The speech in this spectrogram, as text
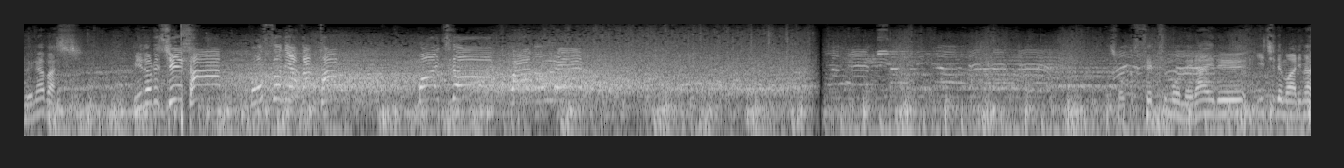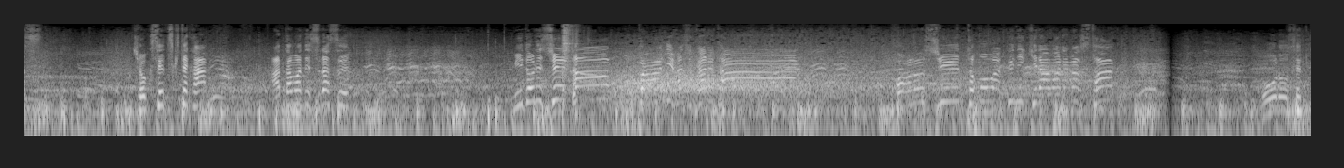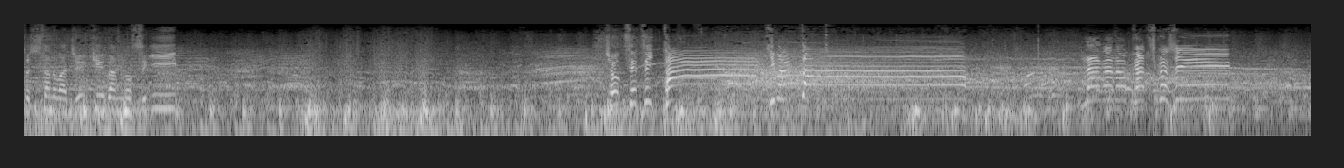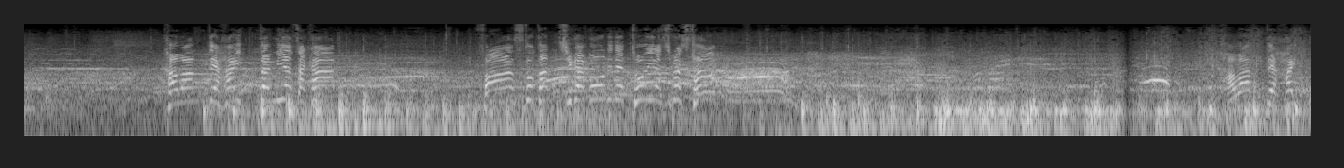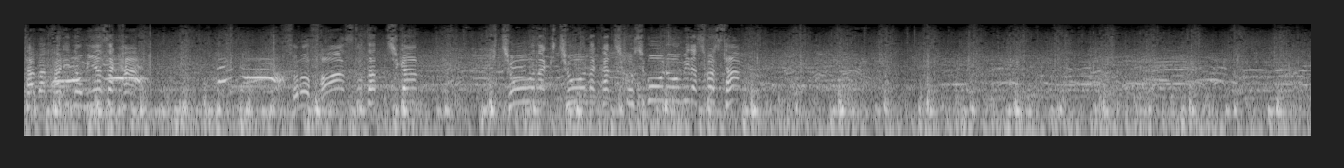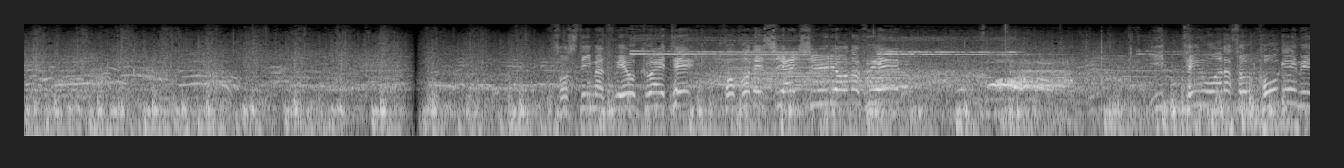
船橋。ミドルシュートポストに当たった。もう一度。バーの上。直接も狙える位置でもあります。直接来たか。頭でスラス。ミドルシュートバーにボールをセットしたのは19番の杉井。直接いった！決まった！長野勝ち越し！代わって入った宮坂！ファーストタッチがゴールネットを揺らしました！代わって入ったばかりの宮坂。そのファーストタッチが貴重な貴重な勝ち越しゴールを生み出しました。そして今笛を加えてここで試合終了の笛。1点を争う好ゲーム。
